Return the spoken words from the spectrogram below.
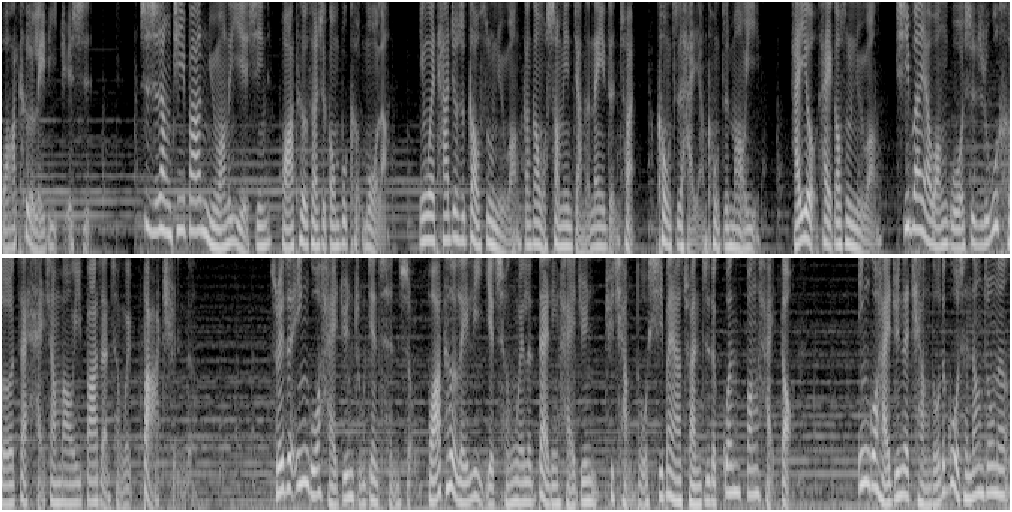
华特雷利爵士。事实上，激发女王的野心，华特算是功不可没啦，因为他就是告诉女王，刚刚我上面讲的那一整串，控制海洋、控制贸易。还有，他也告诉女王，西班牙王国是如何在海上贸易发展成为霸权的。随着英国海军逐渐成熟，华特雷利也成为了带领海军去抢夺西班牙船只的官方海盗。英国海军在抢夺的过程当中呢，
